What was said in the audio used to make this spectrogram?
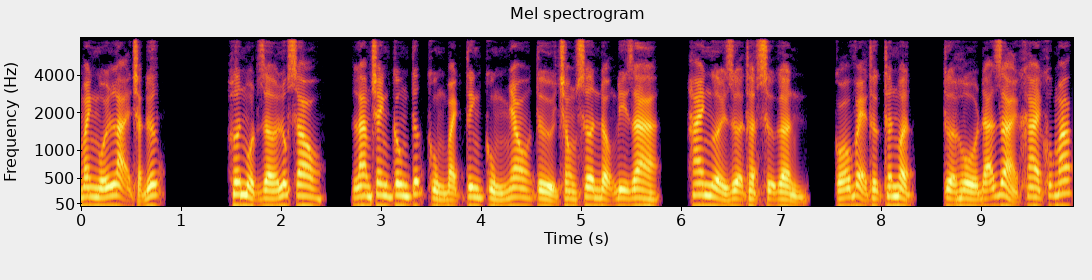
Manh mối lại chặt đứt. Hơn một giờ lúc sau, Lam tranh công tức cùng Bạch Tinh cùng nhau từ trong sơn động đi ra, hai người dựa thật sự gần, có vẻ thực thân mật, tựa hồ đã giải khai khúc mắc.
